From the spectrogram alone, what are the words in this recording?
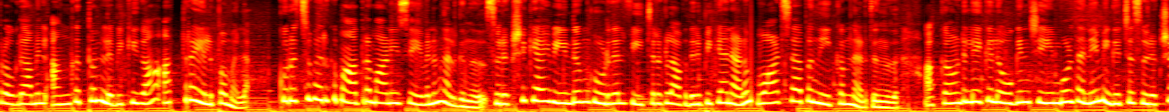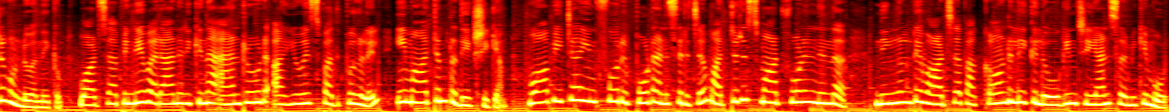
പ്രോഗ്രാമിൽ അംഗത്വം ലഭിക്കുക അത്ര എളുപ്പമല്ല. കുറച്ചു പേർക്ക് മാത്രമാണ് ഈ സേവനം നൽകുന്നത്. സുരക്ഷയ്ക്കായി വീണ്ടും കൂടുതൽ ഫീച്ചറുകൾ അവതരിപ്പിക്കാനാണ് വാട്സാപ്പ് നീക്കം നടത്തുന്നത്. അക്കൗണ്ടിലേക്ക് ലോഗിൻ ചെയ്യുമ്പോൾ തന്നെ മികച്ച സുരക്ഷ കൊണ്ടുവന്നേക്കും. വാട്സാപ്പിന്റെ വരാനിരിക്കുന്ന ആൻഡ്രോയിഡ് ഐ ഒ എസ് പതിപ്പുകളിൽ ഈ മാറ്റം പ്രതീക്ഷിക്കാം. വാബീറ്റ ഇൻഫോ റിപ്പോർട്ട് അനുസരിച്ച് മറ്റൊരു സ്മാർട്ട് ഫോണിൽ നിന്ന് നിങ്ങളുടെ വാട്സാപ്പ് അക്കൗണ്ടിലേക്ക് ലോഗിൻ ചെയ്യാൻ ശ്രമിക്കുമ്പോൾ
